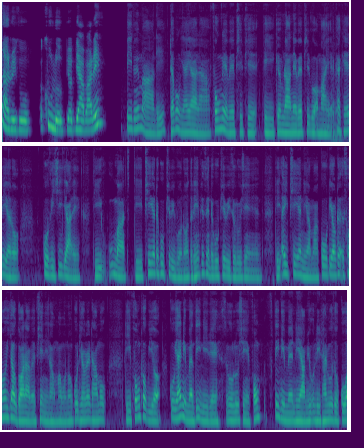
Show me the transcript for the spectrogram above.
တာတွေကို အခုလိုပြောပြပါဗျ။ပြည်တွင်းမှာလေဓာတ်ပုံရရတာဖုန်းနဲ့ပဲဖြစ်ဖြစ်ဒီကင်မရာနဲ့ပဲဖြစ်ဖြစ်အမရဲ့အခက်အခဲတွေကတော့ ကိုယ်စီရှိကြတယ်ဒီဥမာဒီဖြစ်ရတစ်ခုဖြစ်ပြီပေါ့နော်သတင်းဖြစ်စဉ်တစ်ခုဖြစ်ပြီဆိုလို့ရှိရင်ဒီအဲ့ဖြစ်ရနေရာမှာကိုယ်တယောက်တည်းအစောရောက်သွားတာပဲဖြစ်နေတော့မှာပေါ့နော်ကိုယ်တယောက်တည်းဒါမှမဟုတ်ဒီဖုန်းထုတ်ပြီးတော့ကိုရိုက်နေမှန်သိနေတယ်ဆိုလို့ရှိရင်ဖုန်းသိနေမဲ့နေရာမျိုးအနေထိုင်မျိုးဆိုကိုက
